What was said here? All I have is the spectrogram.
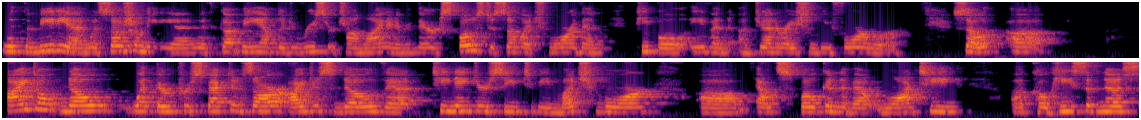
with, the media and with social media and with gut, being able to do research online and everything. They're exposed to so much more than people even a generation before were. So uh, I don't know what their perspectives are. I just know that teenagers seem to be much more um, outspoken about wanting uh, cohesiveness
